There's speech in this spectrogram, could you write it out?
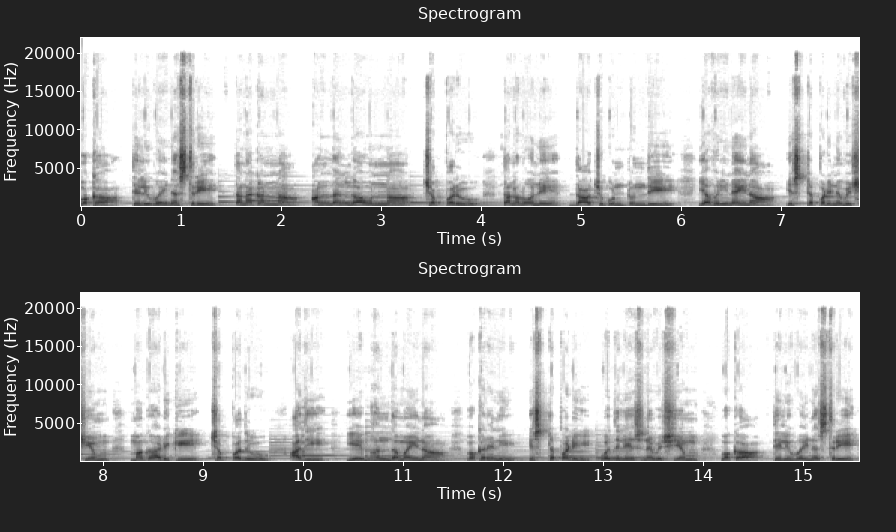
ఒక తెలివైన స్త్రీ తనకన్నా అందంగా ఉన్నా చెప్పరు. తనలోనే దాచుకుంటుంది. ఎవరినైనా ఇష్టపడిన విషయం మగాడికి చెప్పదు. అది ఏ బంధమైనా. ఒకరిని ఇష్టపడి వదిలేసిన విషయం ఒక తెలివైన స్త్రీ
